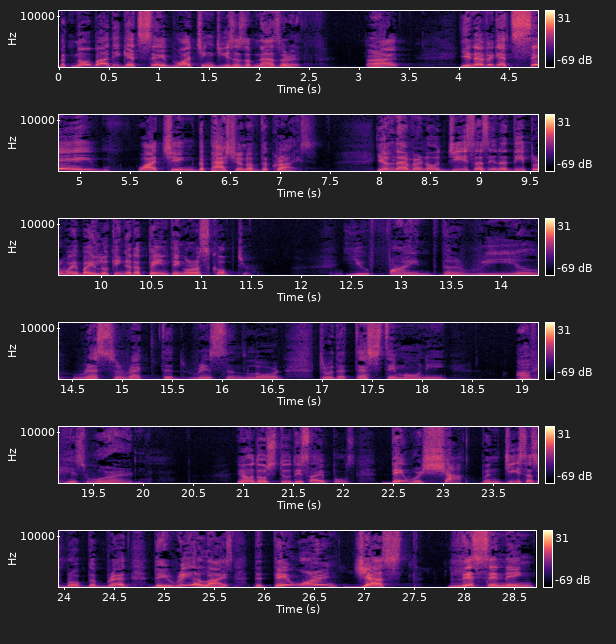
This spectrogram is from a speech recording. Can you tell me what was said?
but nobody gets saved watching Jesus of Nazareth. All right? You never get saved watching the passion of the Christ. You'll never know Jesus in a deeper way by looking at a painting or a sculpture. You find the real resurrected, risen Lord through the testimony of His Word. You know, those two disciples, they were shocked when Jesus broke the bread. They realized that they weren't just listening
